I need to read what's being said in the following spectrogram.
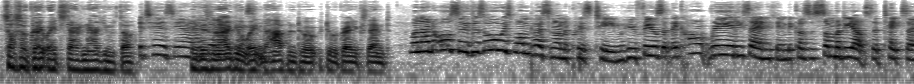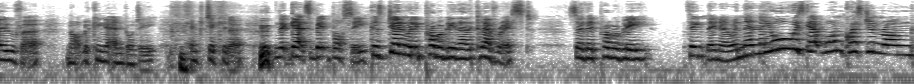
It's also a great way to start an argument, though. It is, yeah. I It is an argument waiting to happen to a, to a great extent. Well, and also, there's always one person on a quiz team who feels that they can't really say anything because there's somebody else that takes over, not looking at anybody in particular, that gets a bit bossy because generally, probably they're the cleverest, so they probably think they know, and then they always get one question wrong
